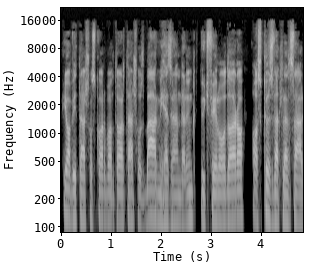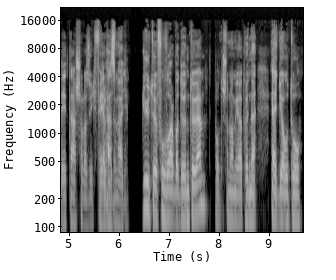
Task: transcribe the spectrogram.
javításhoz, karbantartáshoz, bármihez rendelünk ügyfél oldalra, az közvetlen szállítással az ügyfélhez megy gyűjtőfuvarba döntően, pontosan amiatt, hogy ne egy autó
